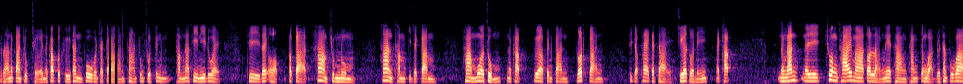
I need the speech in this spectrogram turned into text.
สถานการณ์ฉุกเฉินนะครับ ก็คือท่านผู้บัญชาการทหารสูงสุดซึ่งทำหน้าที่นี้ด้วย ที่ได้ออกประกาศห้ามชุมนุม ห้ามทำกิจกรรม ห้ามมั่วสุมนะครับ เพื่อเป็นการลดการที่จะแพร่กระจายเชื้อตัวนี้นะครับ ดังนั้นในช่วงท้ายมาตอนหลังเนี่ยทางทางจังหวัด โดยท่านผู้ว่า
